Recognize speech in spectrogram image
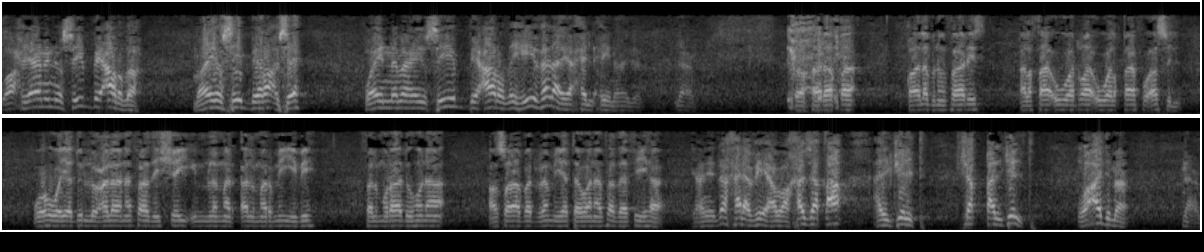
وأحيانا يصيب بعرضه ما يصيب برأسه وإنما يصيب بعرضه فلا يحل حينئذ. نعم. فخرق. قال ابن فارس الخاء والراء والقاف أصل وهو يدل على نفاذ الشيء المرمي به. فالمراد هنا أصاب الرمية ونفذ فيها. يعني دخل فيها وخزق الجلد شق الجلد. وأدمى. نعم.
